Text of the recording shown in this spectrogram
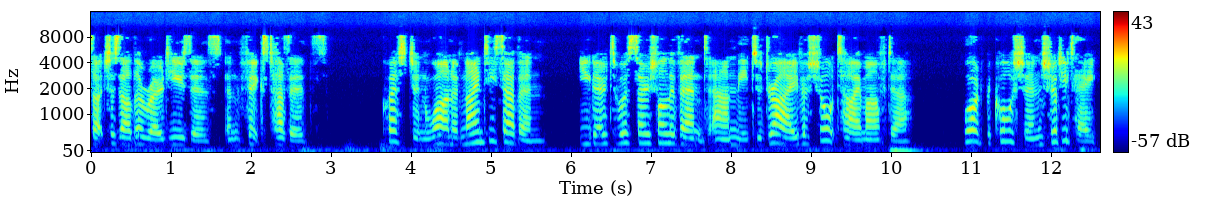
such as other road users and fixed hazards. Question 1 of 97. You go to a social event and need to drive a short time after. What precaution should you take?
